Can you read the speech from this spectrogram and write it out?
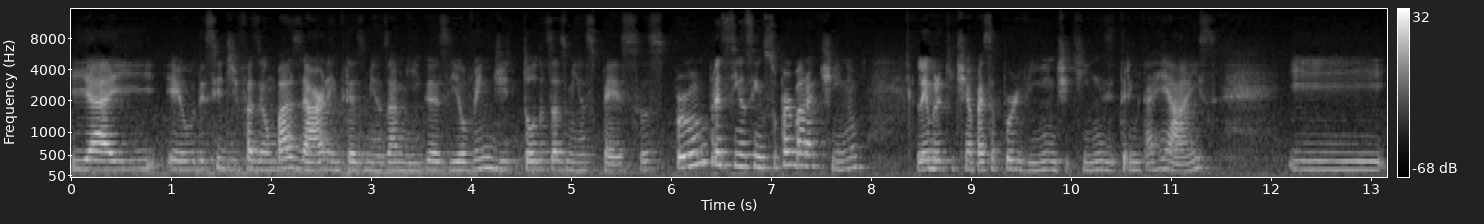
E aí eu decidi fazer um bazar entre as minhas amigas e eu vendi todas as minhas peças por um precinho assim super baratinho. Lembro que tinha peça por 20, 15, 30 reais. E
